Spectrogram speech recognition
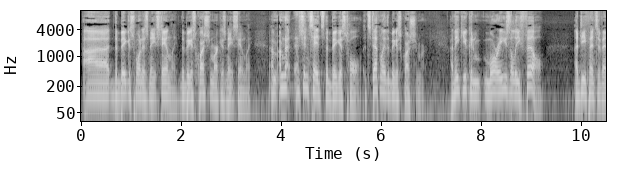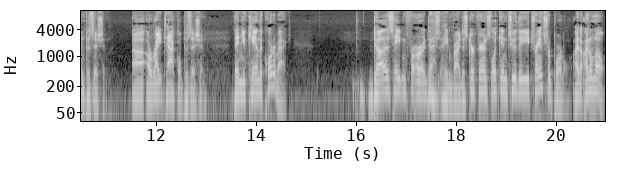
Uh, the biggest one is Nate Stanley. The biggest question mark is Nate Stanley. I'm, I'm not. I shouldn't say it's the biggest hole. It's definitely the biggest question mark. I think you can more easily fill a defensive end position, uh, a right tackle position, than you can the quarterback. Does Hayden Fry, or does Hayden Fry, does Kirk Ferentz look into the transfer portal? I don't, I don't know.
